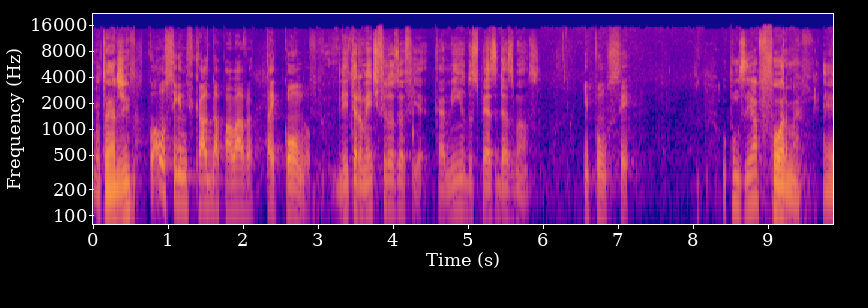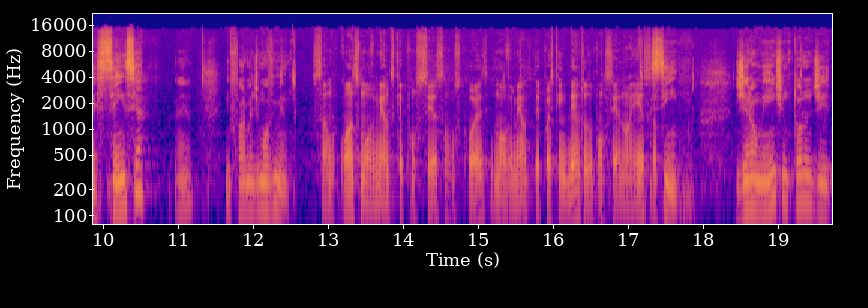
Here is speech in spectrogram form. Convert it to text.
Boa tarde. Qual o significado da palavra taekwondo? Literalmente filosofia, caminho dos pés e das mãos. E Poncê? O punzé é a forma, é a essência né, em forma de movimento. São quantos movimentos que Poncê são as coisas? Movimento depois tem dentro do Poncê, não é isso? Sim. Geralmente em torno de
